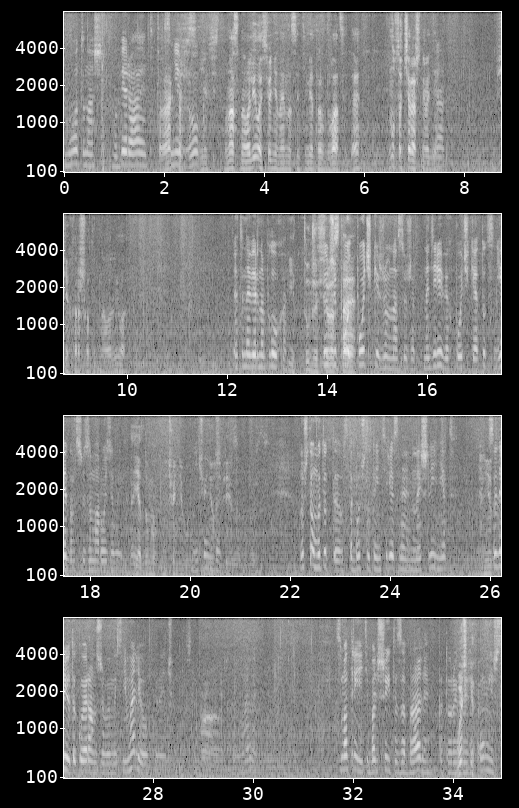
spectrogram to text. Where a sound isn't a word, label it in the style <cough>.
Вот у нас убирает Трактор, снежок. У нас навалилось сегодня, наверное, сантиметров 20, да? Ну, со вчерашнего дня. Да. Вообще хорошо так навалило. Это, наверное, плохо. И тут же все Тут же по- почки же у нас уже. На деревьях почки, а тут снегом все заморозило их. Да я думаю, ничего не будет. Ничего не будет. успеет заморозить. Ну что, мы тут э, с тобой что-то интересное нашли, нет? Нет. Смотри, вот такой оранжевый мы снимали его когда-нибудь? А, Снимали. Смотри, эти большие-то забрали, которые были, Бочки-то? помнишь,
